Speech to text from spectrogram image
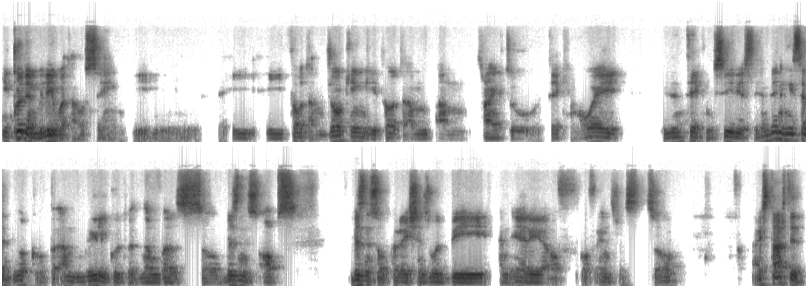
He couldn't believe what I was saying. He, he, he thought I'm joking. He thought I'm, I'm trying to take him away. He didn't take me seriously. And then he said, look, I'm really good with numbers. So business ops, business operations would be an area of, of interest. So I started,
